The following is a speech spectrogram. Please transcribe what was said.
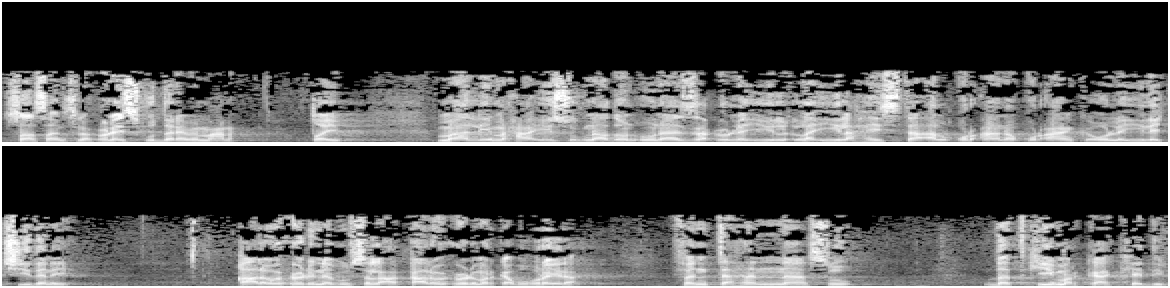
Saasaan isle culays ku dareemay macnaha ayib maa lii maxaa ii sugnaadoon unaasacu la iila haystaa alqur'aana qur'aanka oo la iila jiidanaya? Qaala wuxuu yidhi nebigu sal qaala wuxuu yidhi abu hurayra faintaha annaasu. Dadkii markaa kadib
